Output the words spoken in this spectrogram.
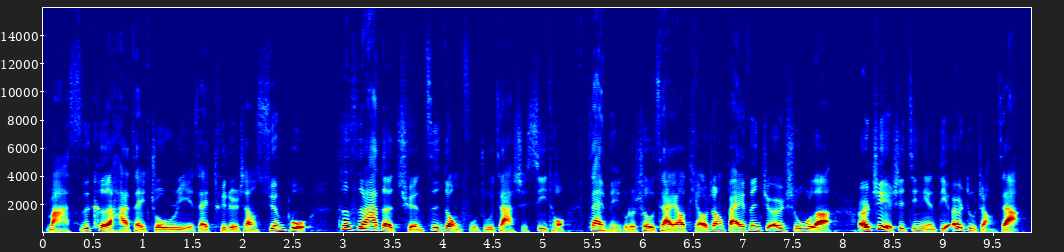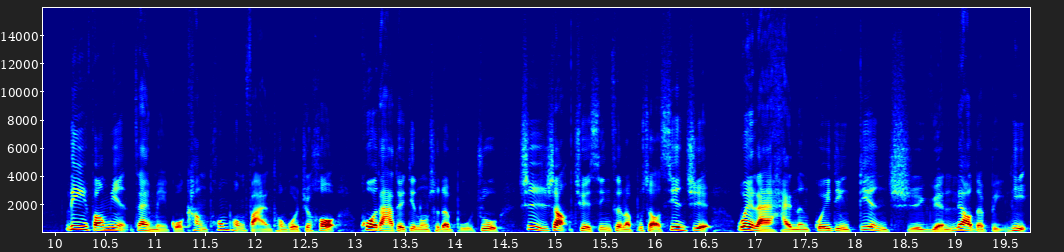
马斯克他在周日也在 Twitter 上宣布，特斯拉的全自动辅助驾驶系统在美国的售价要调涨百分之二十五了，而这也是今年第二度涨价。另一方面，在美国抗通膨法案通过之后，扩大对电动车的补助，事实上却新增了不少限制。未来还能规定电池原料的比例，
